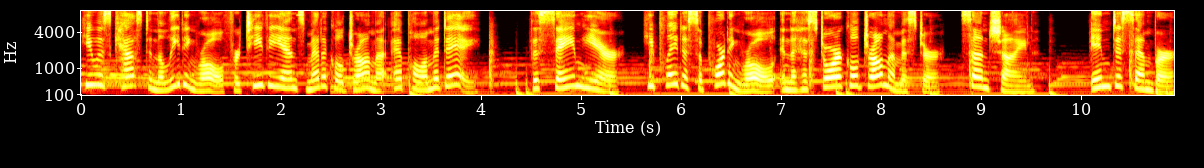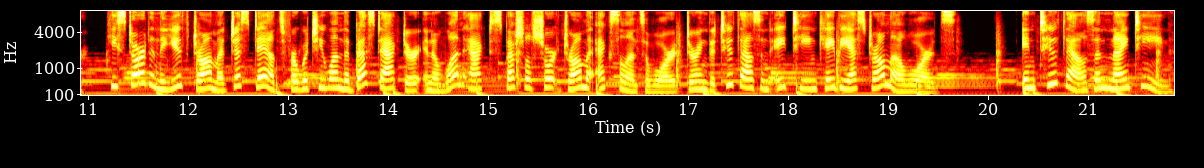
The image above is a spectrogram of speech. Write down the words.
he was cast in the leading role for TVN's medical drama A Poem a Day. The same year, he played a supporting role in the historical drama Mr. Sunshine. In December, he starred in the youth drama Just Dance for which he won the Best Actor in a one-act special short drama excellence award during the 2018 KBS Drama Awards. In 2019,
